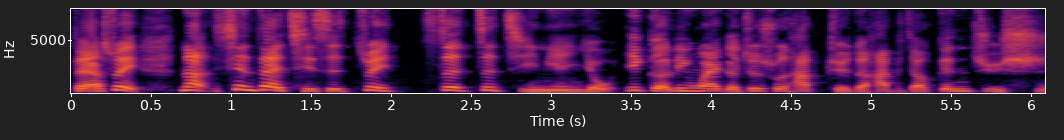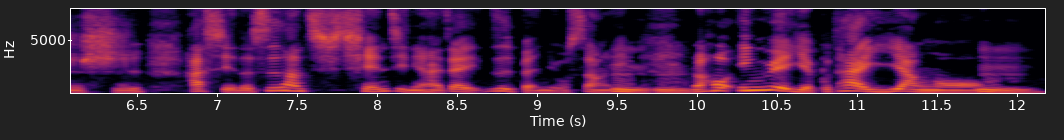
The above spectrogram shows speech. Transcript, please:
对啊。所以，那现在其实最这这几年有一个另外一个，就是说他觉得他比较根据史实，他写的。事实上，前几年还在日本有上映，嗯嗯，然后音乐也不太一样哦，嗯。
